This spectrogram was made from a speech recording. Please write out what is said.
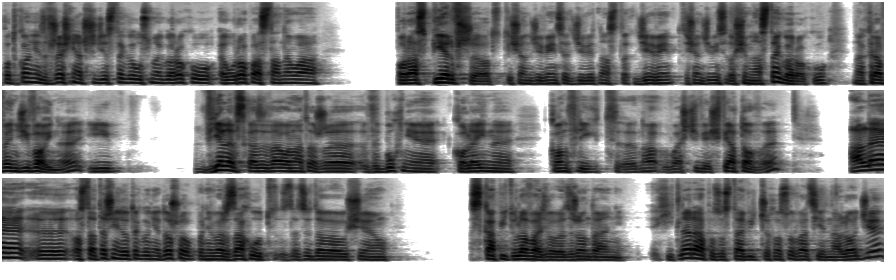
pod koniec września 1938 roku Europa stanęła po raz pierwszy od 1919, 1918 roku na krawędzi wojny i wiele wskazywało na to, że wybuchnie kolejny konflikt, no, właściwie światowy, ale y, ostatecznie do tego nie doszło, ponieważ Zachód zdecydował się skapitulować wobec żądań Hitlera, pozostawić Czechosłowację na lodzie.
